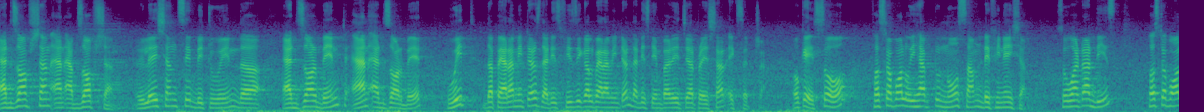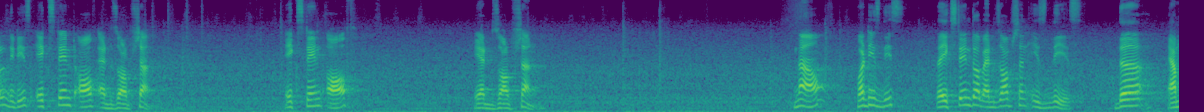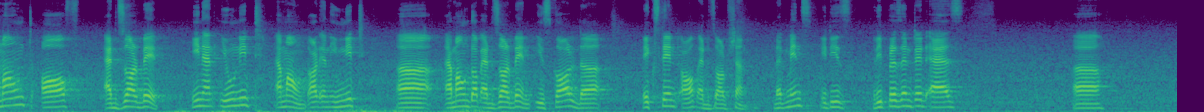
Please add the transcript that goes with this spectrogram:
adsorption and absorption relationship between the adsorbent and adsorbate with the parameters that is physical parameter that is temperature, pressure etc. Okay. So, first of all we have to know some definition. So, what are these? First of all it is extent of adsorption, extent of adsorption. Now, what is this? The extent of adsorption is this, the amount of adsorbate in an unit amount or an unit uh, amount of adsorbent is called the extent of adsorption. That means, it is represented as uh,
